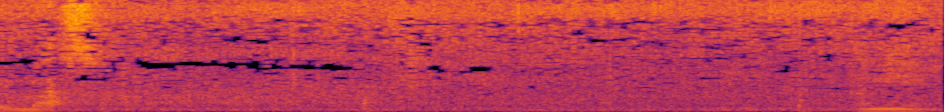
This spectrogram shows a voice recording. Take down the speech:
in basso. Dammi.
